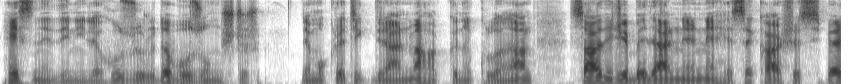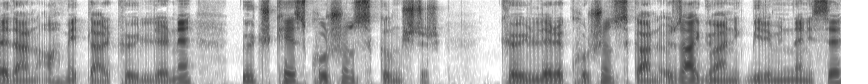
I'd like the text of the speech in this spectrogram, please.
HES nedeniyle huzuru da bozulmuştur. Demokratik direnme hakkını kullanan, sadece bedenlerini HES'e karşı siper eden Ahmetler köylülerine 3 kez kurşun sıkılmıştır. Köylülere kurşun sıkan özel güvenlik biriminden ise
